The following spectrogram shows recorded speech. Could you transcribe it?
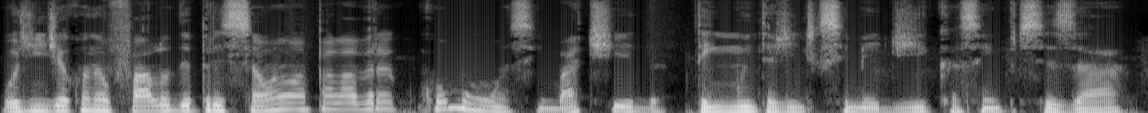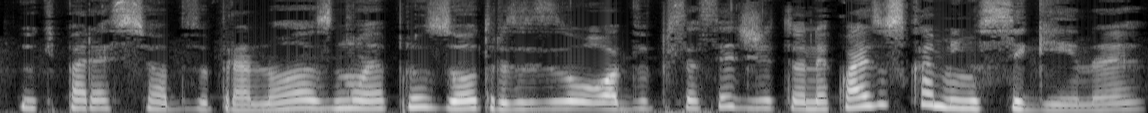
Hoje em dia, quando eu falo depressão, é uma palavra comum, assim, batida. Tem muita gente que se medica sem precisar. E o que parece óbvio para nós não é para os outros. Às vezes o óbvio precisa ser dito, né? Quais os caminhos seguir, né?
